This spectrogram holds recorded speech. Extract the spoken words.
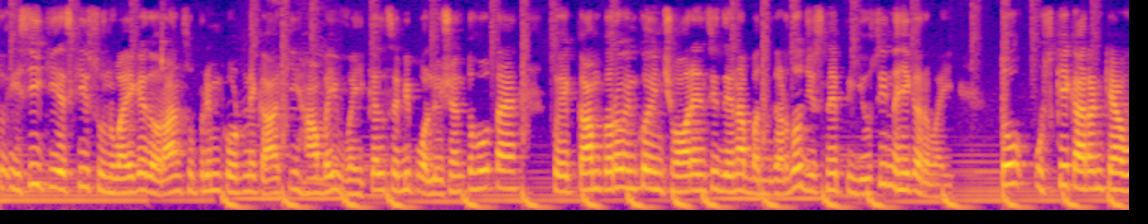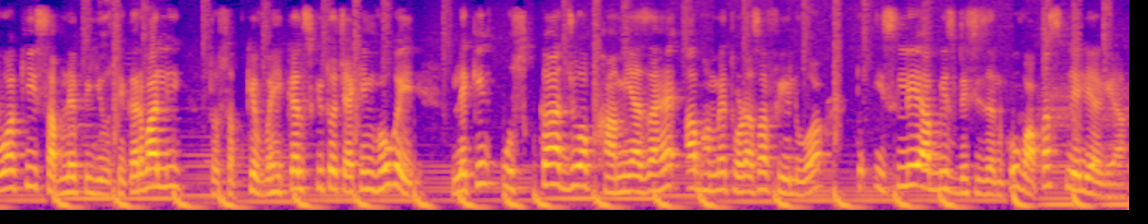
तो इसी केस की सुनवाई के दौरान सुप्रीम कोर्ट ने कहा कि हाँ भाई व्हीकल से भी पॉल्यूशन तो होता है। तो एक काम करो, इनको इंश्योरेंस ही देना बंद कर दो जिसने पीयूसी नहीं करवाई। तो उसके कारण क्या हुआ कि सबने पीयूसी करवा ली तो सबके व्हीकल्स की तो चेकिंग हो गई। लेकिन उसका जो अब खामियाजा है, अब हमें थोड़ा सा फील हुआ तो इसलिए अब इस डिसीज़न को वापस ले लिया गया।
